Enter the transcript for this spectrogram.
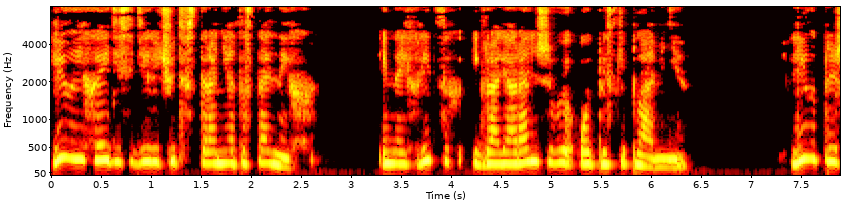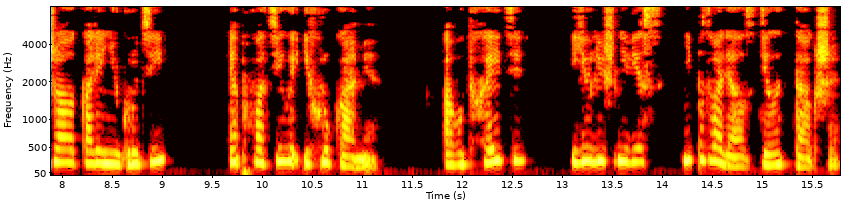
Лила и Хейди сидели чуть в стороне от остальных, и на их лицах играли оранжевые отблески пламени. Лила прижала колени к груди и обхватила их руками, а вот Хейди, ее лишний вес, не позволял сделать так же,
